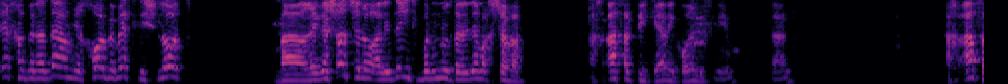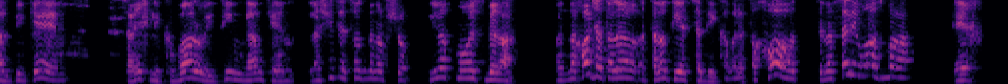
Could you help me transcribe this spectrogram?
איך הבן אדם יכול באמת לשלוט ברגשות שלו על ידי התבוננות, על ידי מחשבה. אך אף על פי כן, אני קורא בפנים, כאן, אך אף על פי כן, צריך לקבוע לו עיתים גם כן להשית עצות בנפשו, להיות מואס ברע. נכון שאתה לא, לא תהיה צדיק, אבל לפחות תנסה למאוס ברע. איך?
